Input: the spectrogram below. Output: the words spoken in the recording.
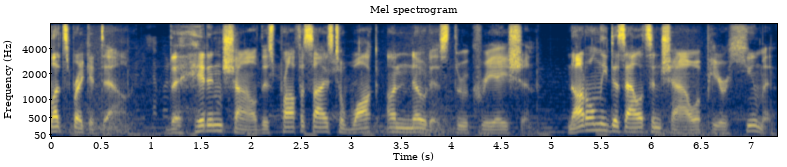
Let's break it down. The hidden child is prophesied to walk unnoticed through creation. Not only does Allison Chow appear human,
